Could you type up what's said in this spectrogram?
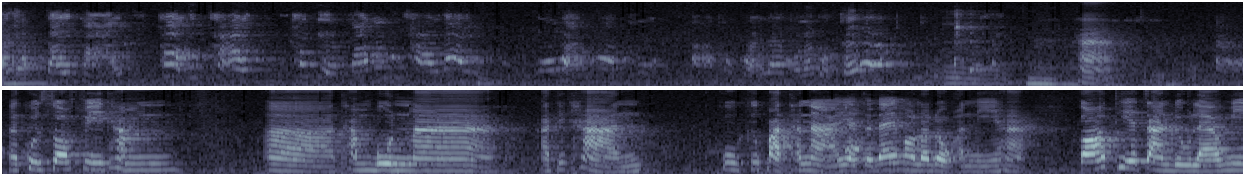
มแล้วค่ะก็ใจหมาย ถ้าลูกชาย ถ้าเกิดมาแล้วลูกชายได้ดูหวังว่าถูกหาถูกหวยได้หมดแล้วหนูเธออืมอืมค่ะ แต่คุณโซฟีทำอ่าทำบุญมา อธิษฐานคือคือปรารถนาอยากจะได้มรดกอันนี้ค่ะ ก็ที่อาจารย์ดูแล้วมี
